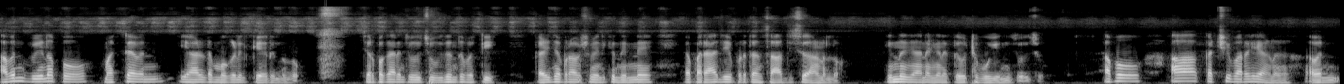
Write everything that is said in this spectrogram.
അവൻ വീണപ്പോൾ മറ്റവൻ ഇയാളുടെ മുകളിൽ കയറി നിന്നു. ചെറുപ്പക്കാരൻ ചോദിച്ചു ഇതെന്ത് പറ്റി? കഴിഞ്ഞ പ്രാവശ്യം എനിക്ക് നിന്നെ പരാജയപ്പെടുത്താൻ സാധിച്ചതാണല്ലോ. ഇന്ന് ഞാൻ എങ്ങനെ തോറ്റുപോയി? എന്ന് ചോദിച്ചു. അപ്പോൾ ആ കക്ഷി പറയുകയാണ്. അവൻ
